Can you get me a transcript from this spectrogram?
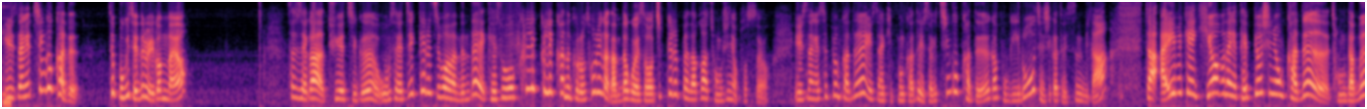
일상의 친구 카드. 제 보기 제대로 읽었나요? 사실 제가 뒤에 지금 옷에 집게를 집어놨는데 계속 클릭 클릭하는 그런 소리가 난다고 해서 집게를 빼다가 정신이 없었어요. 일상의 슬픈 카드, 일상의 기쁨 카드, 일상의 친구 카드가 보기로 제시가 됐습니다. 자, IBK 기업은행의 대표 신용카드 정답은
